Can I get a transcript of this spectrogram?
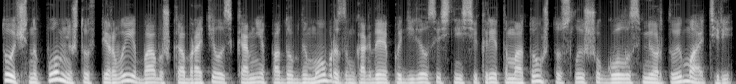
Точно помню, что впервые бабушка обратилась ко мне подобным образом, когда я поделился с ней секретом о том, что слышу голос мертвой матери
